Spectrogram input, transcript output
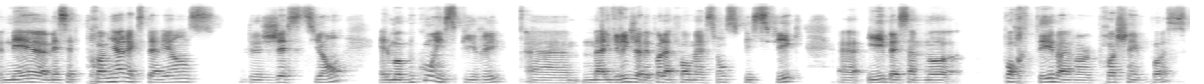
mais, euh, mais cette première expérience de gestion, elle m'a beaucoup inspiré, malgré que je n'avais pas la formation spécifique. et ben, ça m'a porté vers un prochain poste.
